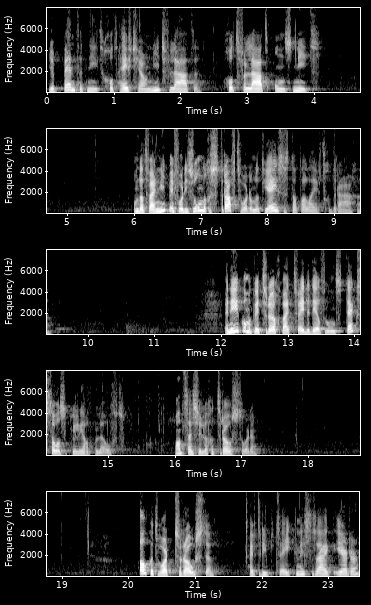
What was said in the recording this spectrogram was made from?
je bent het niet. God heeft jou niet verlaten. God verlaat ons niet. Omdat wij niet meer voor die zonde gestraft worden, omdat Jezus dat al heeft gedragen. En hier kom ik weer terug bij het tweede deel van onze tekst, zoals ik jullie had beloofd. Want zij zullen getroost worden. Ook het woord troosten heeft drie betekenissen, zei ik eerder.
